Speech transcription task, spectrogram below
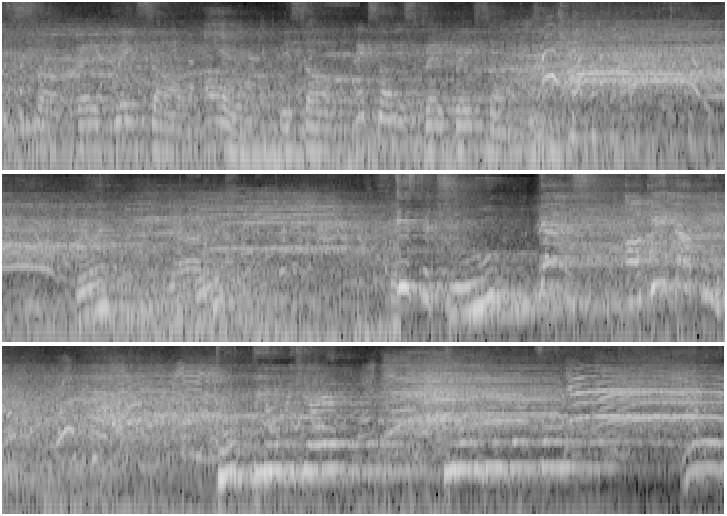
It's a very great song. Oh, This song, next song is very great song. really? Yeah. Really? Is it true? Yes! Akitaki! Do, do you want to hear it? Do you want to hear that song? Really?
